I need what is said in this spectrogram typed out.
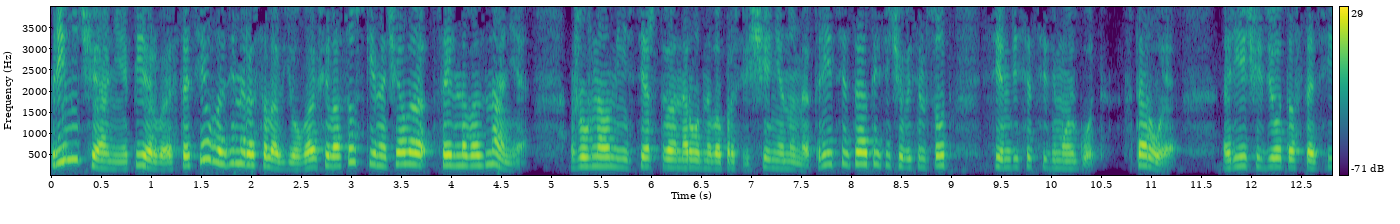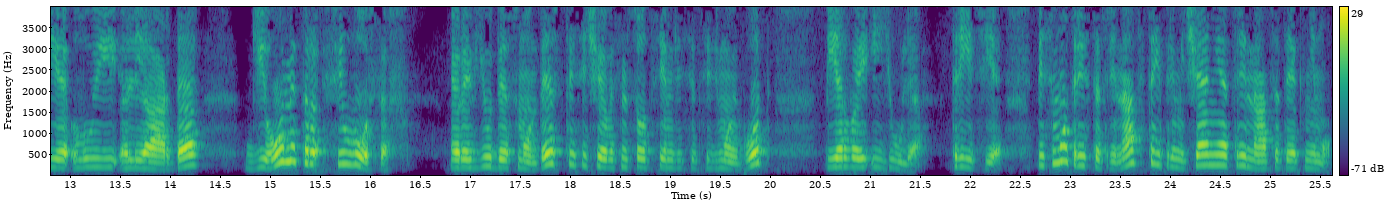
Примечание. Первое. Статья Владимира Соловьева «Философские начала цельного знания». Журнал Министерства народного просвещения номер 3 за 1877 год. Второе. Речь идет о статье Луи Лиарда «Геометр-философ». Ревью des Mondes, 1877 год, 1 июля. Третье. Письмо 313 и примечание 13 к нему.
